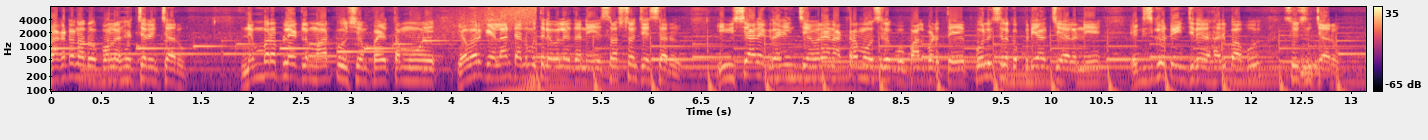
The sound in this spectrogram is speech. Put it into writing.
ప్రకటన రూపంలో హెచ్చరించారు. నెంబర్ ప్లేట్ల మార్పు విషయంపై తమ ఎవరికి ఎలాంటి అనుమతులు ఇవ్వలేదని స్పష్టం చేశారు. ఈ విషయాన్ని గ్రహించి ఎవరైనా అక్రమ వసూలకు పాల్పడితే పోలీసులకు ఫిర్యాదు చేయాలని ఎగ్జిక్యూటివ్ ఇంజనీర్ హరిబాబు సూచించారు.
